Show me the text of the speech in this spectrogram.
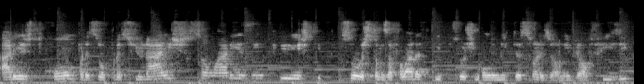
áreas de compras operacionais, são áreas em que este tipo de pessoas, estamos a falar de tipo de pessoas com limitações ao nível físico,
